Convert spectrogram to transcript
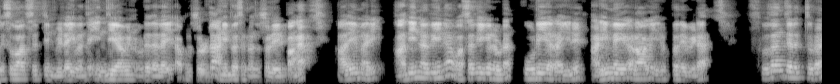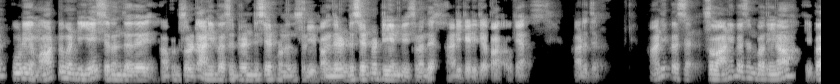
விசுவாசத்தின் விலை வந்து இந்தியாவின் விடுதலை அப்படின்னு சொல்லிட்டு அனிபசன் வந்து சொல்லியிருப்பாங்க. அதே மாதிரி அதிநவீன வசதிகளுடன் கூடிய ரயிலில் அடிமைகளாக இருப்பதை விட சுதந்திரத்துடன் கூடிய மாட்டு வண்டியே சிறந்தது அப்படின்னு சொல்லிட்டு அனிபெசன்ட் ரெண்டு ஸ்டேட்மெண்ட் வந்து சொல்லியிருப்பாங்க. இந்த ரெண்டு ஸ்டேட்மெண்ட் டிஎன்பிஎஸ் வந்து அடிக்கடி கேட்பாங்க ஓகே அடுத்து. அனிபெசன் ஸோ அனிபெசன் பார்த்தீங்கன்னா இப்ப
